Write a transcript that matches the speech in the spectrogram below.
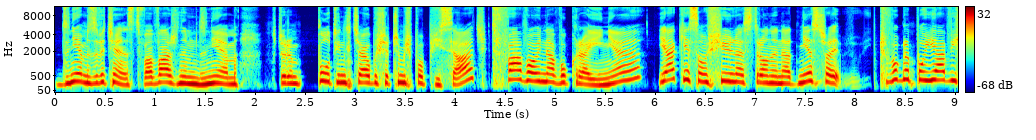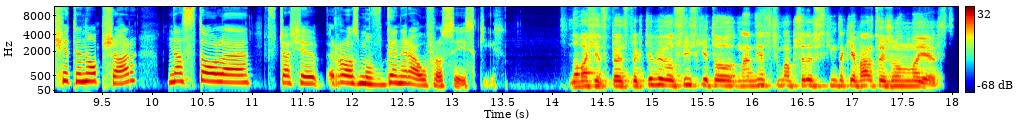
Dniem Zwycięstwa, ważnym dniem, w którym Putin chciałby się czymś popisać. Trwa wojna w Ukrainie. Jakie są silne strony Naddniestrza? Czy w ogóle pojawi się ten obszar na stole w czasie rozmów generałów rosyjskich? no właśnie z perspektywy rosyjskiej to Naddniestrze ma przede wszystkim takie wartość, że ono jest.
